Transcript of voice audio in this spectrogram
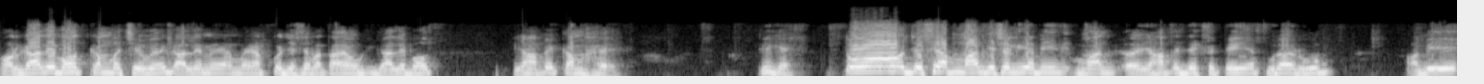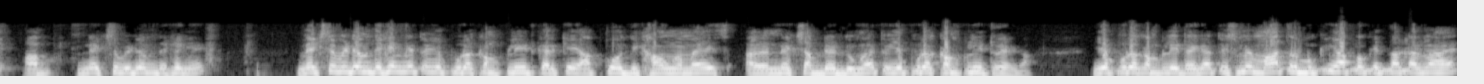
और गाले बहुत कम बचे हुए हैं। गाले में मैं आपको जैसे बताया हूँ कि गाले बहुत यहाँ पे कम है। ठीक है? तो जैसे आप मान के चलिए अभी मान यहाँ पे देख सकते हैं पूरा रूम अभी आप नेक्स्ट वीडियो में देखेंगे। नेक्स्ट वीडियो में देखेंगे तो ये पूरा कंप्लीट करके आपको दिखाऊँगा मैं नेक्स्ट अपडेट दूँगा तो ये पूरा कंप्लीट रहेगा। ये पूरा कंप्लीट रहेगा। तो इसमें मात्र बुकिंग आपको कितना करना है?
